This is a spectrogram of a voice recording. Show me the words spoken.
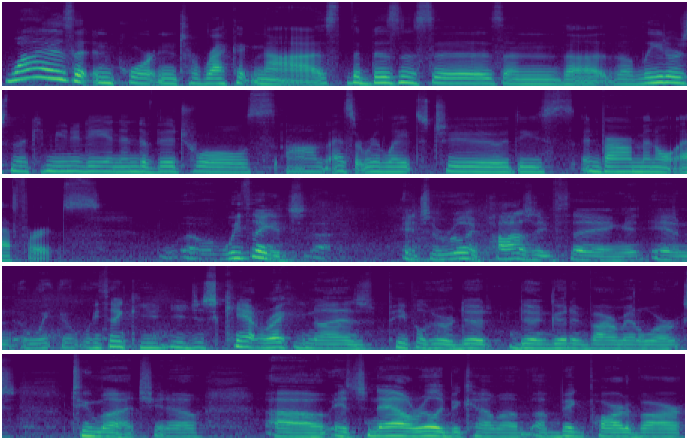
Why is it important to recognize the businesses and the, the leaders in the community and individuals um, as it relates to these environmental efforts? Well, we think it's it's a really positive thing, and, and we, we think you, you just can't recognize people who are do, doing good environmental works too much. You know, uh, it's now really become a, a big part of our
